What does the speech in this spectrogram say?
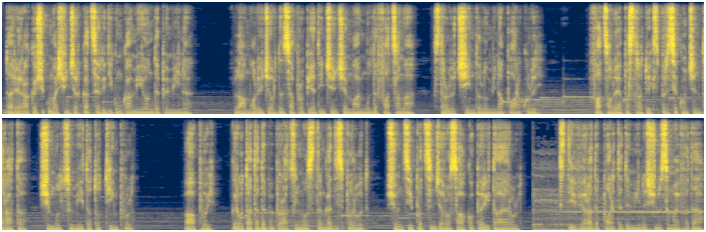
dar era ca și cum aș fi încercat să ridic un camion de pe mine. Lama lui Jordan se apropia din ce în ce mai mult de fața mea, strălucind în lumina parcului. Fața lui a păstrat o expresie concentrată și mulțumită tot timpul. Apoi, greutatea de pe brațul meu stâng a dispărut și un țipăt sângeros a acoperit aerul. Steve era departe de mine și nu se mai vedea.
